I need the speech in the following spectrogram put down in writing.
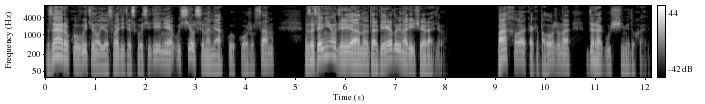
За руку вытянул ее с водительского сиденья, уселся на мягкую кожу сам, затянил деревянную торпеду и наличие радио. Пахло, как и положено, дорогущими духами.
